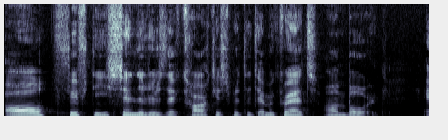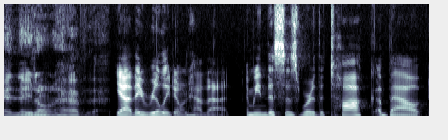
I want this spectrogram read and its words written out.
all 50 senators that caucus with the Democrats on board. And they don't have that. Yeah, they really don't have that. I mean, this is where the talk about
